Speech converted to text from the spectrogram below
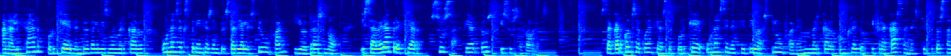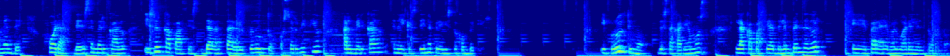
Analizar por qué dentro del mismo mercado unas experiencias empresariales triunfan y otras no, y saber apreciar sus aciertos y sus errores sacar consecuencias de por qué unas iniciativas triunfan en un mercado concreto y fracasan estrepitosamente fuera de ese mercado y ser capaces de adaptar el producto o servicio al mercado en el que se tiene previsto competir. Y por último, destacaríamos la capacidad del emprendedor eh, para evaluar el entorno.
